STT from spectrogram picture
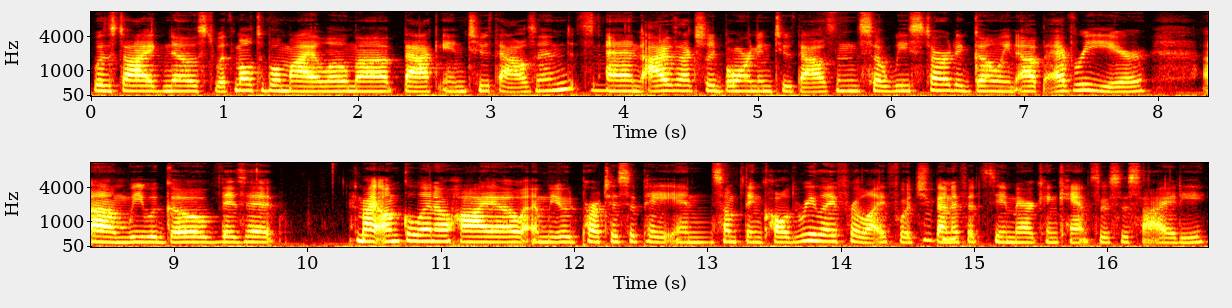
was diagnosed with multiple myeloma back in 2000, and I was actually born in 2000. So, we started going up every year. Um, we would go visit my uncle in Ohio, and we would participate in something called Relay for Life, which benefits the American Cancer Society.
